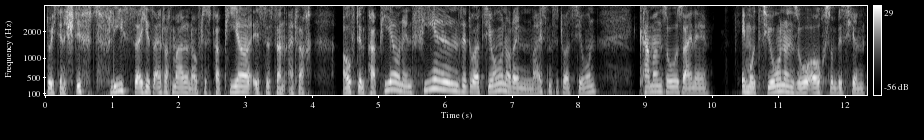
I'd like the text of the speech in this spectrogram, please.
durch den Stift fließt, sage ich jetzt einfach mal, und auf das Papier, ist es dann einfach auf dem Papier. Und in vielen Situationen oder in den meisten Situationen kann man so seine Emotionen so auch so ein bisschen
